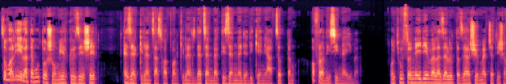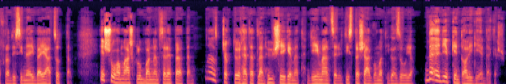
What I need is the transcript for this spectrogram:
Szóval életem utolsó mérkőzését 1969. december 14-én játszottam, a Fradi színeiben. Hogy 24 évvel ezelőtt az első meccset is a Fradi színeiben játszottam, és soha más klubban nem szerepeltem, az csak törhetetlen hűségemet, gyémántszerű tisztaságomat igazolja, de egyébként alig érdekes.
